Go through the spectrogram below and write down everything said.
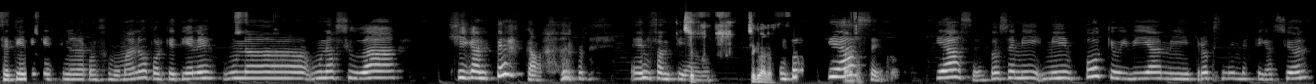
Se tiene que destinar a consumo humano porque tienes una, una ciudad gigantesca en Santiago. Sí, claro. Entonces, ¿qué hace? ¿Qué hace? Entonces, mi, mi enfoque hoy día, mi próxima investigación,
